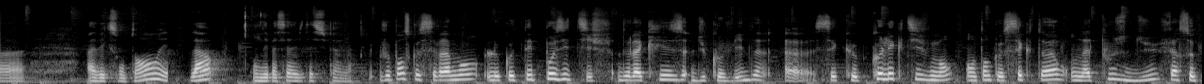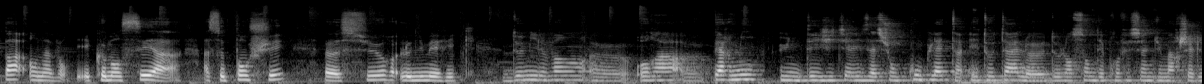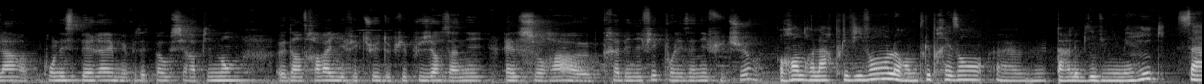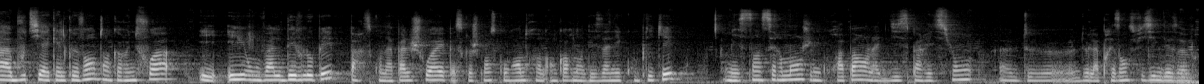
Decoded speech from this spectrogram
avec son temps. Et là, on est passé à la vitesse supérieure. Je pense que c'est vraiment le côté positif de la crise du Covid. c'est que collectivement, en tant que secteur, on a tous dû faire ce pas en avant et commencer à, se pencher euh, sur le numérique. 2020 euh, aura euh, permis une digitalisation complète et totale de l'ensemble des professionnels du marché de l'art qu'on espérait, mais peut-être pas aussi rapidement, d'un travail effectué depuis plusieurs années. Elle sera très bénéfique pour les années futures. Rendre l'art plus vivant, le rendre plus présent par le biais du numérique, ça a abouti à quelques ventes, encore une fois, et, et on va le développer parce qu'on n'a pas le choix et parce que je pense qu'on rentre encore dans des années compliquées. Mais sincèrement, je ne crois pas en la disparition euh, de, la présence physique des œuvres.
